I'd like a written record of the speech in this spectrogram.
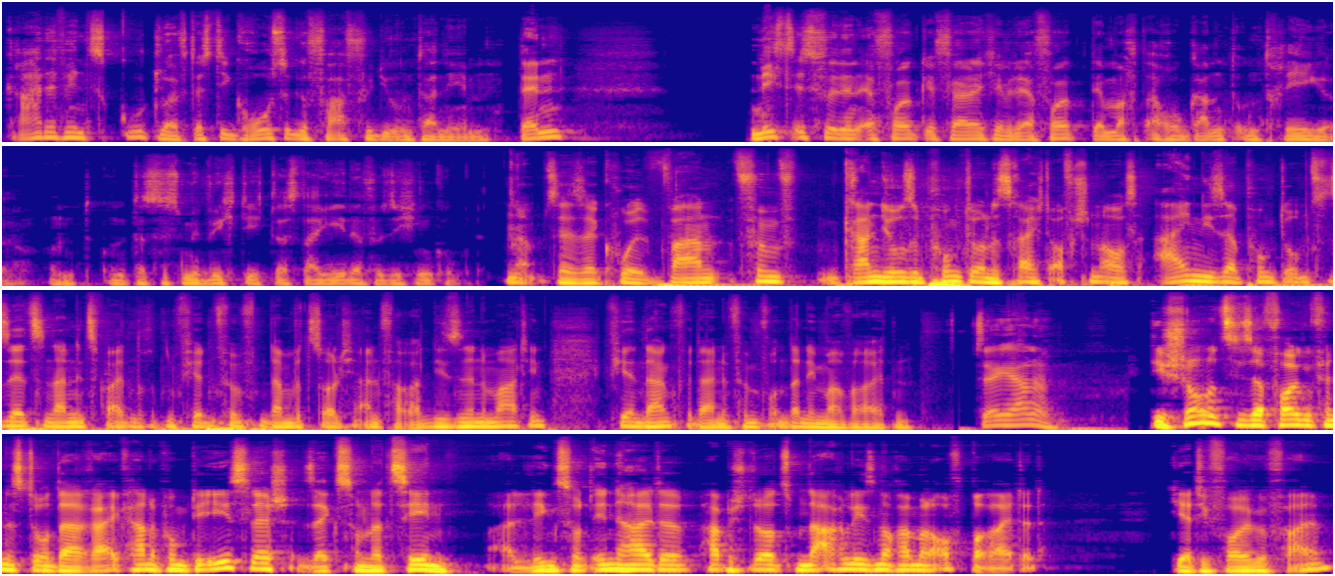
Gerade wenn es gut läuft, das ist die große Gefahr für die Unternehmen. Denn nichts ist für den Erfolg gefährlicher wie der Erfolg, der macht arrogant und träge. Und, und das ist mir wichtig, dass da jeder für sich hinguckt. Ja, sehr, sehr cool. Waren fünf grandiose Punkte und es reicht oft schon aus, einen dieser Punkte umzusetzen, dann den zweiten, dritten, vierten, fünften, dann wird es deutlich einfacher. In diesem Sinne, Martin, vielen Dank für deine fünf Unternehmerweiten. Sehr gerne. Die Shownotes dieser Folge findest du unter reikane.de slash 610. Alle Links und Inhalte habe ich dort zum Nachlesen noch einmal aufbereitet. Dir hat die Folge gefallen?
